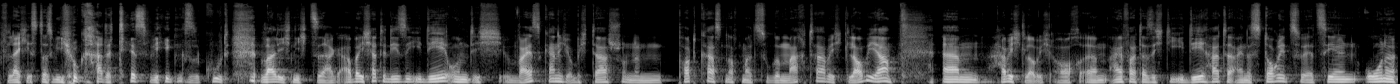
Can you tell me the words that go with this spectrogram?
Vielleicht ist das Video gerade deswegen so gut, weil ich nichts sage. Aber ich hatte diese Idee und ich weiß gar nicht, ob ich da schon einen Podcast noch mal zu gemacht habe. Ich glaube ja, ähm, habe ich glaube ich auch. Ähm, einfach, dass ich die Idee hatte, eine Story zu erzählen, ohne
